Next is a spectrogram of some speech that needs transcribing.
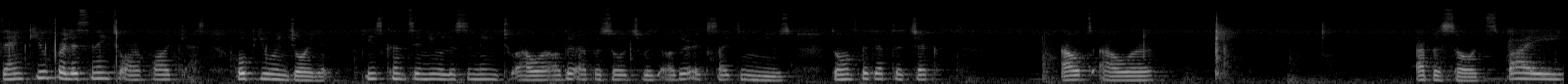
Thank you for listening to our podcast. Hope you enjoyed it. Please continue listening to our other episodes with other exciting news. Don't forget to check out our episodes. Bye.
